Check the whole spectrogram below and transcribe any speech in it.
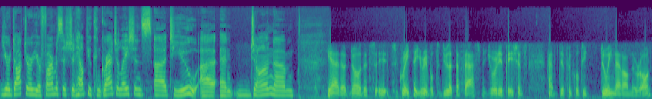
your doctor or your pharmacist should help you. Congratulations uh, to you uh, and John. Um, Yeah, no, no, that's it's great that you're able to do that. The vast majority of patients have difficulty doing that on their own.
